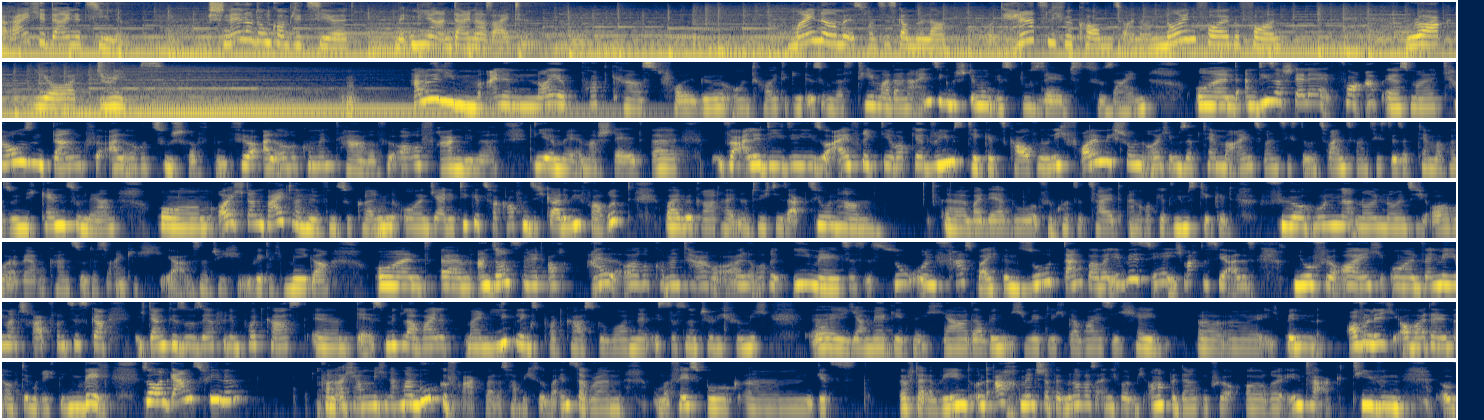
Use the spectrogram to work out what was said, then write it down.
Erreiche deine Ziele. Schnell und unkompliziert mit mir an deiner Seite. Mein Name ist Franziska Müller und herzlich willkommen zu einer neuen Folge von Rock Your Dreams. Hallo ihr Lieben, eine neue Podcast-Folge und heute geht es um das Thema Deine einzige Bestimmung ist, du selbst zu sein. Und an dieser Stelle vorab erstmal tausend Dank für all eure Zuschriften, für all eure Kommentare, für eure Fragen, die, mir, die ihr mir immer stellt. Äh, für alle, die, die so eifrig die Rock Your Dreams Tickets kaufen. Und ich freue mich schon, euch im September, 21. und 22. September persönlich kennenzulernen, um euch dann weiterhelfen zu können. Und ja, die Tickets verkaufen sich gerade wie verrückt, weil wir gerade halt natürlich diese Aktion haben äh, bei der du für kurze Zeit ein Rock Your Dreams Ticket für 199 Euro erwerben kannst. Und das ist eigentlich, ja, das ist natürlich wirklich mega. Und ähm, ansonsten halt auch all eure Kommentare, all eure E-Mails. Das ist so unfassbar. Ich bin so dankbar, weil ihr wisst, hey, ich mache das hier alles nur für euch. Und wenn mir jemand schreibt, Franziska, ich danke dir so sehr für den Podcast, äh, der ist mittlerweile mein Lieblingspodcast geworden, dann ist das natürlich für mich, äh, ja, mehr geht nicht. Ja, da bin ich wirklich, da weiß ich, hey, äh, äh ich bin hoffentlich auch weiterhin auf dem richtigen Weg. So, und ganz viele von euch haben mich nach meinem Buch gefragt, weil das habe ich so bei Instagram und bei Facebook ähm, jetzt öfter erwähnt. Und ach Mensch, da fällt mir noch was ein. Ich wollte mich auch noch bedanken für eure interaktiven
